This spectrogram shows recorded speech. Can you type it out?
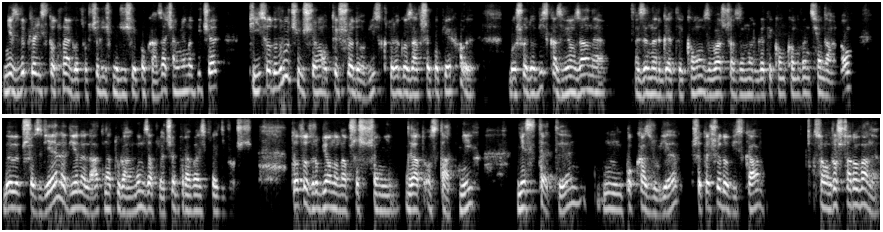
niezwykle istotnego, co chcieliśmy dzisiaj pokazać, a mianowicie PiS odwrócił się od tych środowisk, które go zawsze popierały, bo środowiska związane z energetyką, zwłaszcza z energetyką konwencjonalną, były przez wiele, wiele lat naturalnym zapleczem Prawa i Sprawiedliwości. To, co zrobiono na przestrzeni lat ostatnich, niestety mm, pokazuje, że te środowiska są rozczarowane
